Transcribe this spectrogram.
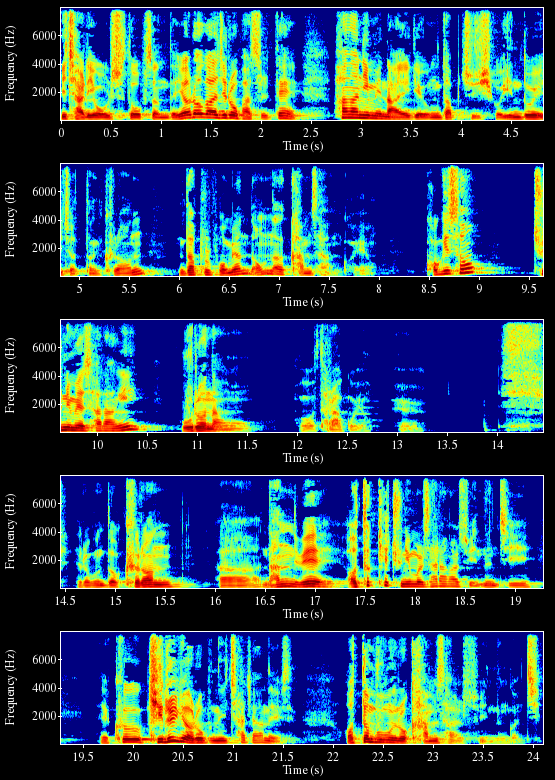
이 자리에 올 수도 없었는데 여러 가지로 봤을 때 하나님이 나에게 응답 주시고 인도해 줬던 그런 응답을 보면 너무나 감사한 거기서 주님의 사랑이 우러나오더라고요. 예. 여러분도 그런 아, 난 왜 어떻게 주님을 사랑할 수 있는지 예, 그 길을 여러분이 찾아내세요. 어떤 부분으로 감사할 수 있는 건지.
